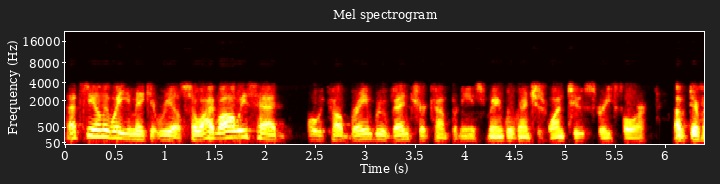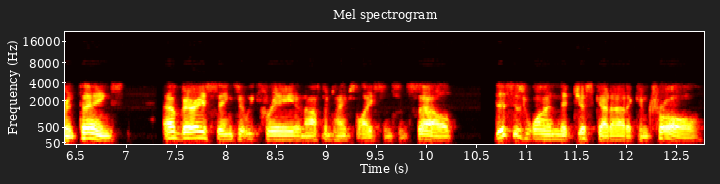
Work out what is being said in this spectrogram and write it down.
that's the only way you make it real. So I've always had what we call Brain Brew Venture companies, Brain Brew Ventures one, two, three, four, of different things, of various things that we create and oftentimes license and sell. This is one that just got out of control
